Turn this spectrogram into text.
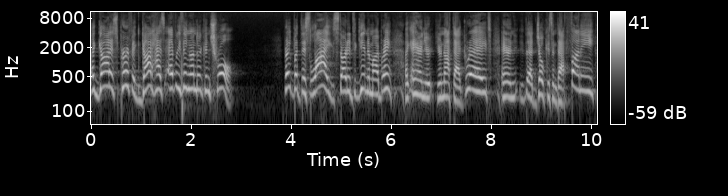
Like, God is perfect. God has everything under control right? But this lie started to get into my brain. Like, Aaron, you're, you're not that great. Aaron, that joke isn't that funny.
